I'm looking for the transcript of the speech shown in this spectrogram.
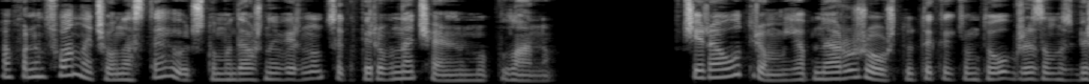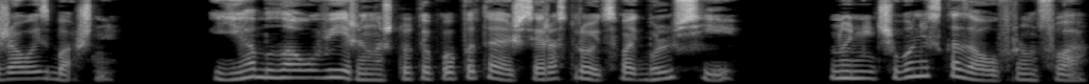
а Франсуа начал настаивать, что мы должны вернуться к первоначальному плану. Вчера утром я обнаружил, что ты каким-то образом сбежала из башни. Я была уверена, что ты попытаешься расстроить свадьбу Люсии, но ничего не сказал Франсуа.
